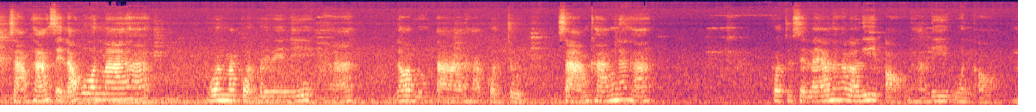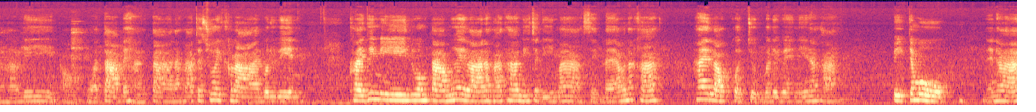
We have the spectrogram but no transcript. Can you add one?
3ครั้งเสร็จแล้ววนมานะคะวนมากดบริเวณนี้นะคะรอบดวงตานะคะ กดจุด3ครั้งนะคะ กดจุดเสร็จแล้วนะคะ เรารีบออกนะคะรีบวนออก นะคะรีบออกหัวตาไปหางตานะคะ จะช่วยคลายบริเวณ ใครที่มีดวงตาเมื่อยล้านะคะท่านี้จะดีมากเสร็จแล้วนะคะ ให้เรากดจุดบริเวณนี้นะคะ ปีกจมูกเนี่ยนะคะ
